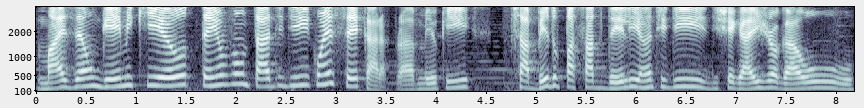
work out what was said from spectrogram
mas é um game que eu tenho vontade de conhecer, cara, para meio que saber do passado dele antes de, de chegar e jogar o,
